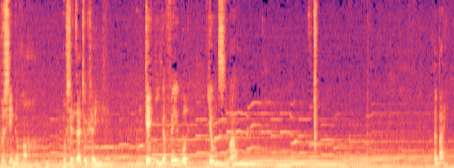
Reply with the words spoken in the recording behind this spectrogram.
不信的话，我现在就可以给你一个飞吻，优质吗？拜拜。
